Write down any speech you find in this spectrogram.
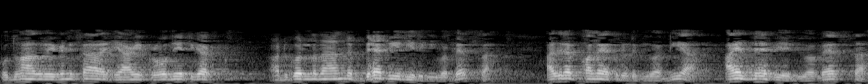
බුදුහාමුදුර ඒක නිසා එයාගේ ක්‍රෝධය ටිකක් අඩු කරලා දාන්න බෑ පිළියෙල කිව්වා. බැස්සා. අදලක් ඵල ඇතුළට කිව්වා. ගියා. ආයෙත් බෑ පිළියෙල කිව්වා බැස්සා.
